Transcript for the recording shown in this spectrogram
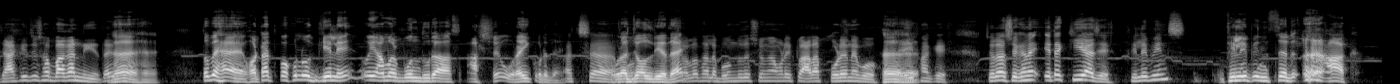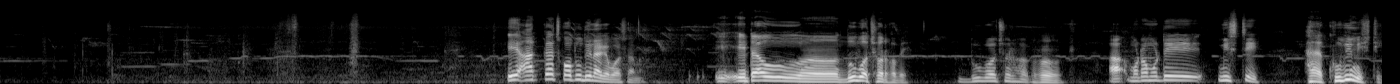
যা কিছু সব বাগান নিয়ে তাই হ্যাঁ হ্যাঁ। তবে হ্যাঁ হঠাৎ কখনো গেলে ওই আমার বন্ধুরা আস- ওরাই করে দেয়। আচ্ছা ওরা জল দিয়ে দেয়। চলো তাহলে বন্ধুদের সঙ্গে আমরা একটু আলাপ করে নেব হ্যাঁ, এই হ্যাঁ। ফাঁকে। চলে আসো এখানে এটা কি আছে? ফিলিপিন্স? ফিলিপিন্সের আখ। এই আখ গাছ কতদিন আগে বসানো? এটাও দু বছর হবে। দু বছর হবে? মোটামুটি মিষ্টি? হ্যাঁ খুবই মিষ্টি।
